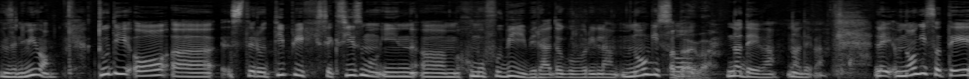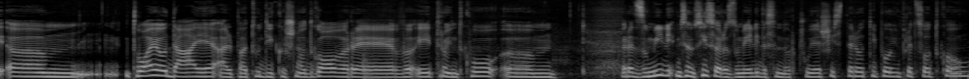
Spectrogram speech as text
Zanimivo. Tudi o uh, stereotipih, seksizmu in um, homofobiji bi rada govorila. Mnogi so. Dajva. No, deva, no, deva. Lej, mnogi so te um, tvoje oddaje ali pa tudi kakšne odgovore v etru in tako. Um, Razumeli, mislim, vsi so razumeli, da se norčuješ iz stereotipov in predsotkov,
